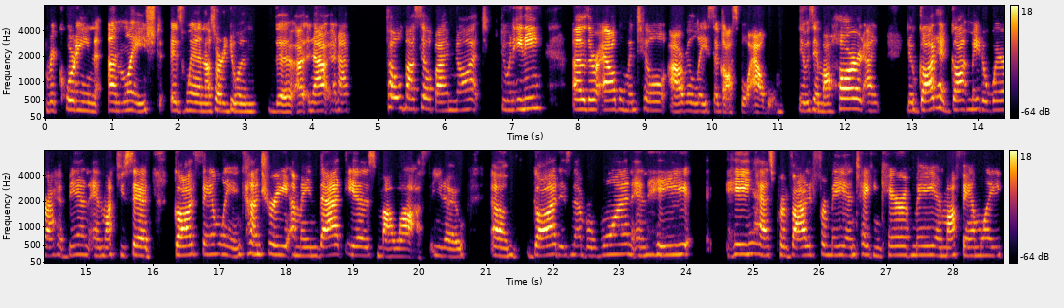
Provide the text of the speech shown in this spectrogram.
recording Unleashed, is when I started doing the, and I, and I told myself I'm not doing any other album until I release a gospel album. It was in my heart. I you know god had gotten me to where i had been. And like you said god family and country i mean that is my life you know. Um, god is number one and he he has provided for me and taken care of me and my family.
